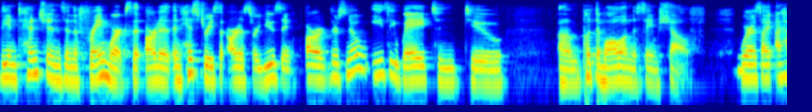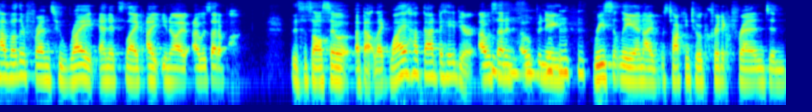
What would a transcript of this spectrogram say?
the intentions and the frameworks that artists and histories that artists are using are there's no easy way to to um, put them all on the same shelf. Whereas I, I have other friends who write, and it's like I, you know, I, I was at a this is also about like why I have bad behavior. I was at an opening recently and I was talking to a critic friend and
